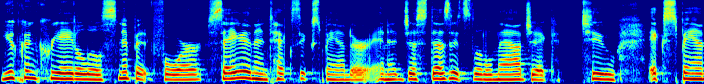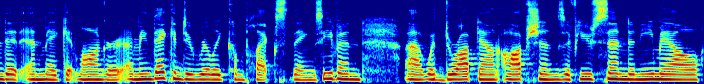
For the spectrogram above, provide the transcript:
you can create a little snippet for, save it in Text Expander, and it just does its little magic to expand it and make it longer. I mean, they can do really complex things, even uh, with drop down options. If you send an email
